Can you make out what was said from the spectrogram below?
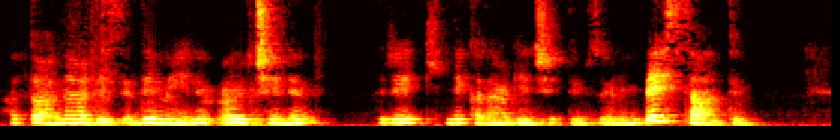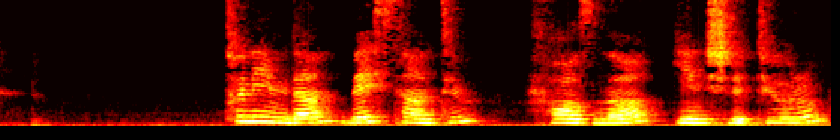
hatta neredeyse demeyelim ölçelim. Direkt ne kadar genişlettiğimi söyleyeyim. 5 santim. Tuniğimden 5 santim fazla genişletiyorum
